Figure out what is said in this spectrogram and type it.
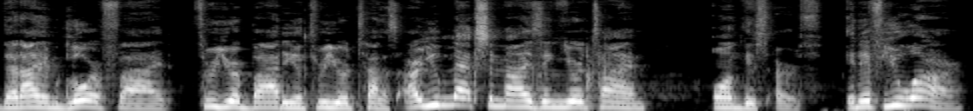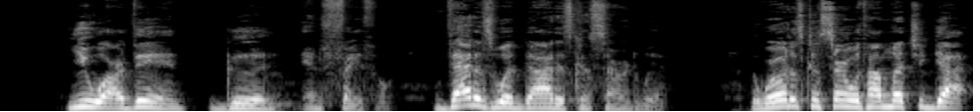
that I am glorified through your body and through your talents? Are you maximizing your time on this earth? And if you are, you are then good and faithful. That is what God is concerned with. The world is concerned with how much you got.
